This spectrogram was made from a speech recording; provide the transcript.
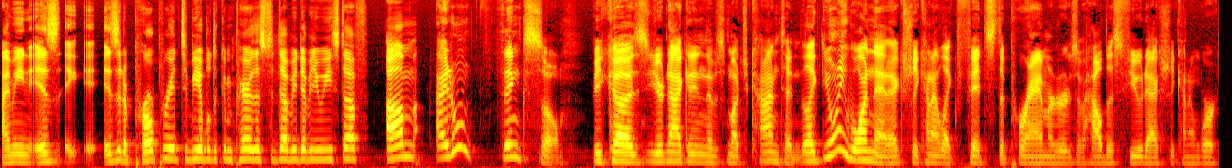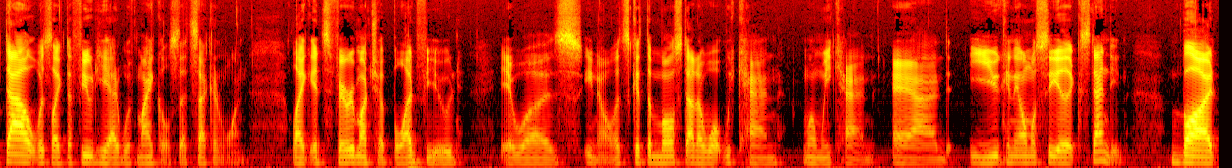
I mean, is is it appropriate to be able to compare this to WWE stuff? Um, I don't think so because you're not getting as much content. Like the only one that actually kind of like fits the parameters of how this feud actually kind of worked out was like the feud he had with Michaels, that second one. Like it's very much a blood feud. It was, you know, let's get the most out of what we can when we can, and you can almost see it extending. But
